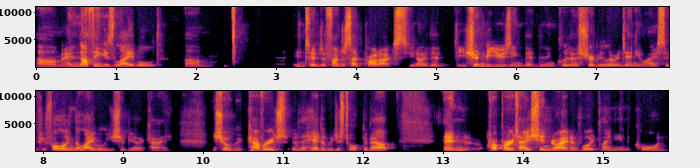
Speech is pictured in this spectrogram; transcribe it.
Um, and nothing is labeled um, in terms of fungicide products, you know, that, that you shouldn't be using that, that, include those strobilurins anyway. So if you're following the label, you should be okay. Ensure good coverage of the head that we just talked about. And crop rotation, right? Avoid planting in the corn.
